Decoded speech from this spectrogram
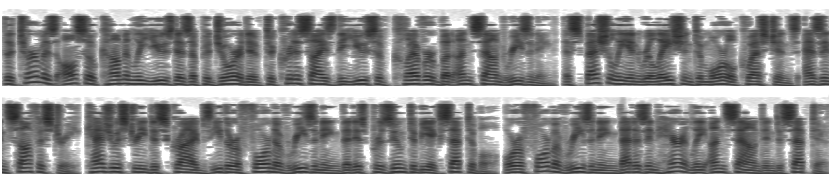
The term is also commonly used as a pejorative to criticize the use of clever but unsound reasoning, especially in relation to moral questions as in sophistry. Casuistry describes either a form of reasoning that is presumed to be acceptable, or a form of reasoning that is inherently unsound and deceptive.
